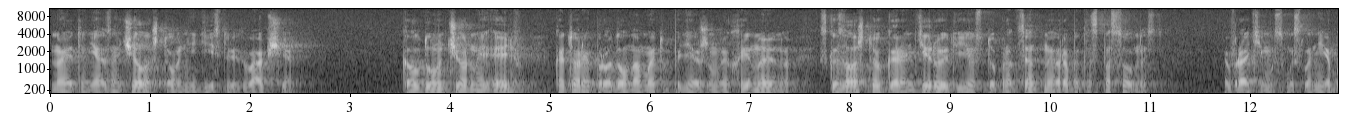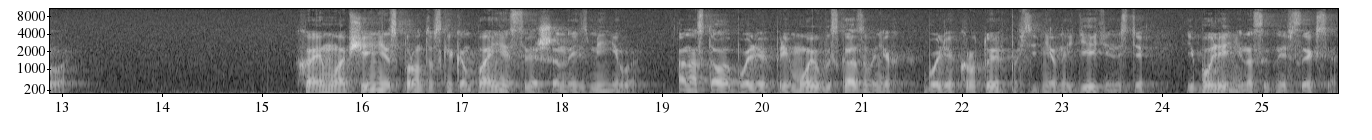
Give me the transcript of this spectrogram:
но это не означало, что он не действует вообще. Колдун Черный Эльф, который продал нам эту подержанную хреновину, сказал, что гарантирует ее стопроцентную работоспособность. Врать ему смысла не было. Хайму общение с пронтовской компанией совершенно изменило. Она стала более прямой в высказываниях, более крутой в повседневной деятельности и более ненасытной в сексе.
